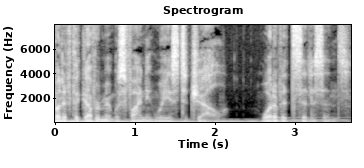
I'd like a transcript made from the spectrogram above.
But if the government was finding ways to gel, what of its citizens?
